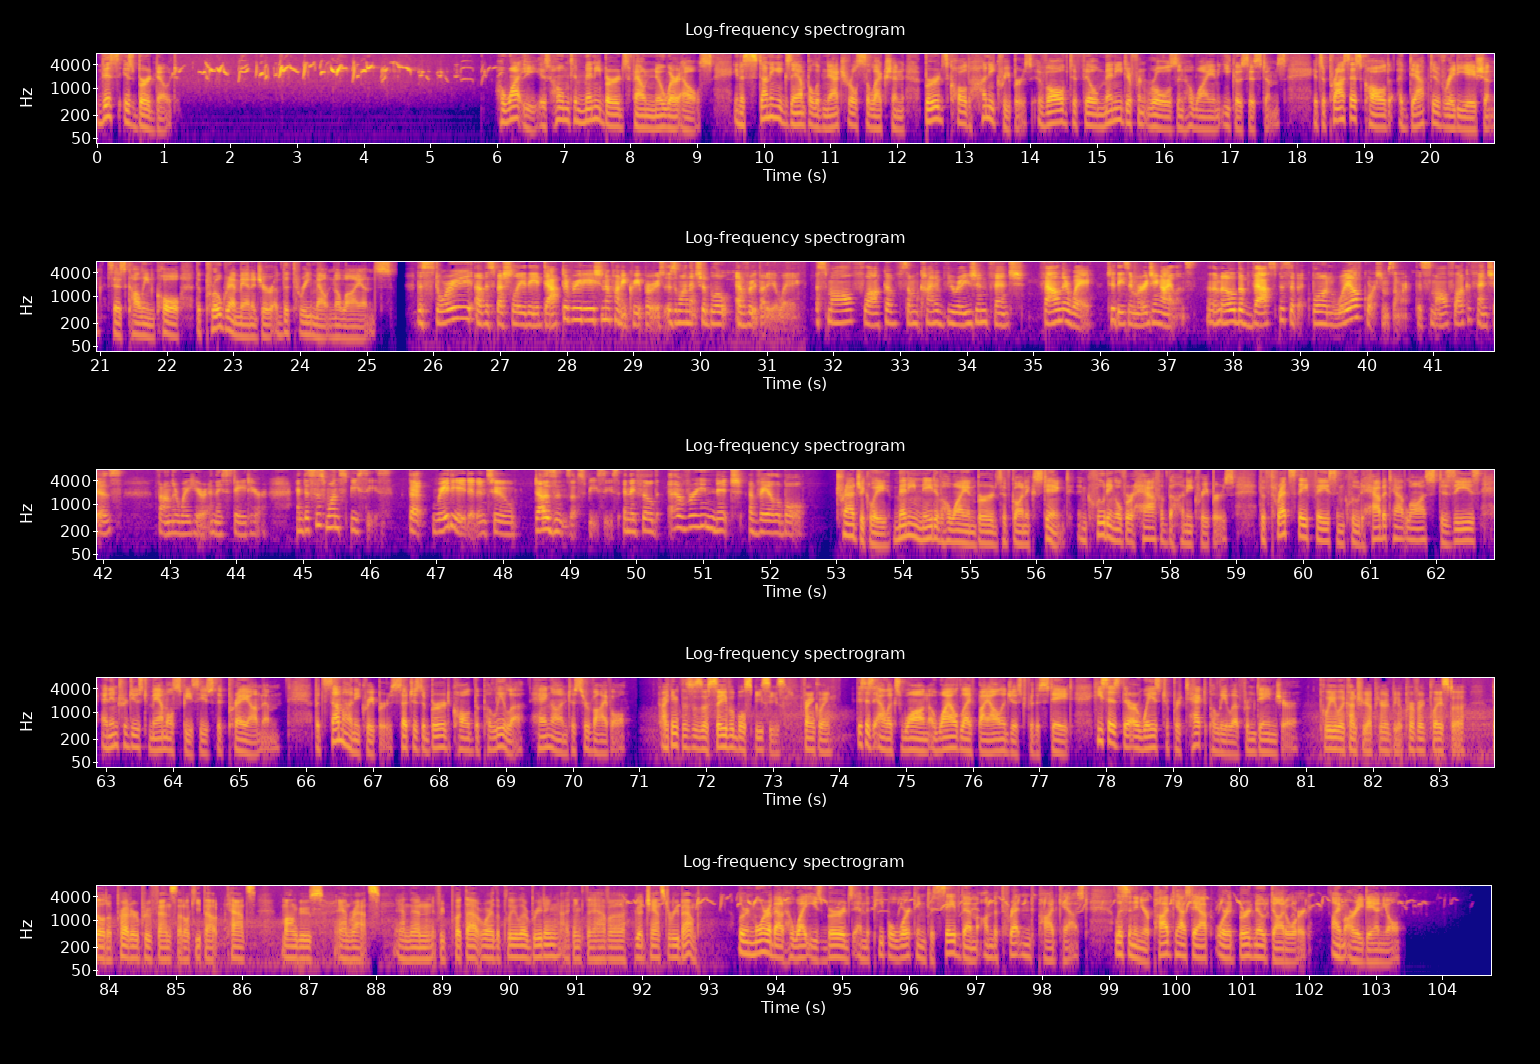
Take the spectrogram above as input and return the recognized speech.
This is BirdNote. Hawaii is home to many birds found nowhere else. In a stunning example of natural selection, birds called honeycreepers evolved to fill many different roles in Hawaiian ecosystems. It's a process called adaptive radiation, says Colleen Cole, the program manager of the Three Mountain Alliance. The story of especially the adaptive radiation of honeycreepers is one that should blow everybody away. A small flock of some kind of Eurasian finch found their way to these emerging islands in the middle of the vast Pacific, blown way off course from somewhere. This small flock of finches found their way here and they stayed here. And this is one species that radiated into dozens of species and they filled every niche available Tragically, many native Hawaiian birds have gone extinct, including over half of the honeycreepers. The threats they face include habitat loss, disease, and introduced mammal species that prey on them. But some honeycreepers, such as a bird called the palila, hang on to survival. I think this is a savable species, frankly. This is Alex Wong, a wildlife biologist for the state. He says there are ways to protect palila from danger. Palila country up here would be a perfect place to build a predator proof fence that'll keep out cats, mongoose, and rats. And then if we put that where the Palila are breeding, I think they have a good chance to rebound. Learn more about Hawaii's birds and the people working to save them on the Threatened podcast. Listen in your podcast app or at birdnote.org. I'm Ari Daniel.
